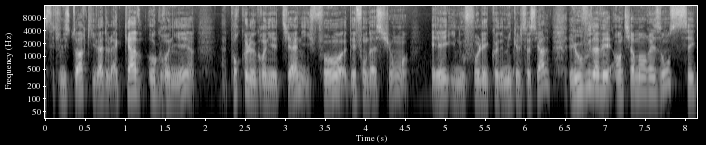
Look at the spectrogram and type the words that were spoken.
c'est une histoire qui va de la cave au grenier. Pour que le grenier tienne, il faut des fondations et il nous faut l'économique et le social. Et où vous avez entièrement raison, c'est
